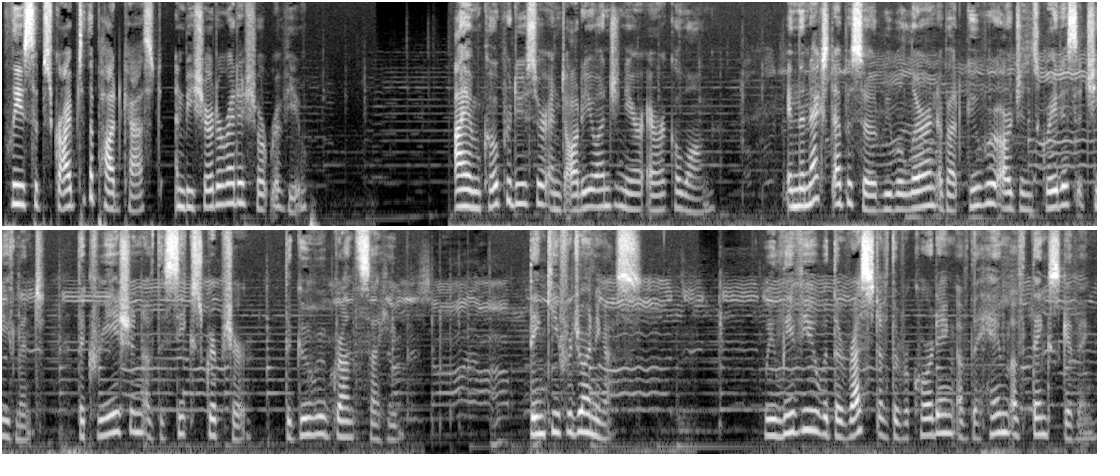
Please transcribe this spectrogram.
Please subscribe to the podcast and be sure to write a short review. I am co producer and audio engineer Erica Wong. In the next episode, we will learn about Guru Arjan's greatest achievement the creation of the Sikh scripture, the Guru Granth Sahib. Thank you for joining us we leave you with the rest of the recording of the hymn of thanksgiving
